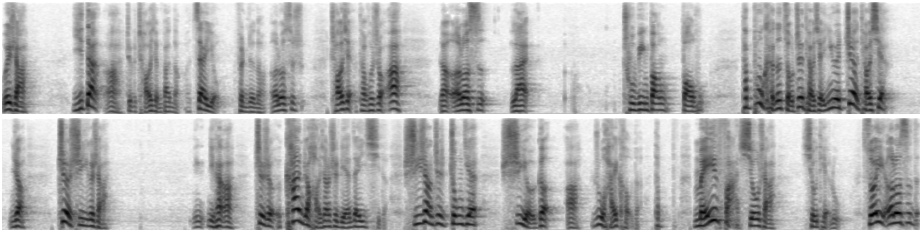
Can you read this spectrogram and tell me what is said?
为啥？一旦啊，这个朝鲜半岛再有纷争的话，俄罗斯是朝鲜，他会说啊，让俄罗斯来出兵帮保护，他不可能走这条线，因为这条线，你知道，这是一个啥？你你看啊，这是看着好像是连在一起的，实际上这中间是有个啊入海口的。他没法修啥修铁路，所以俄罗斯的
